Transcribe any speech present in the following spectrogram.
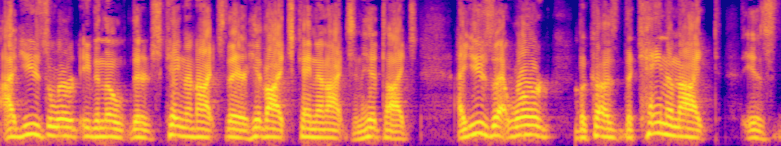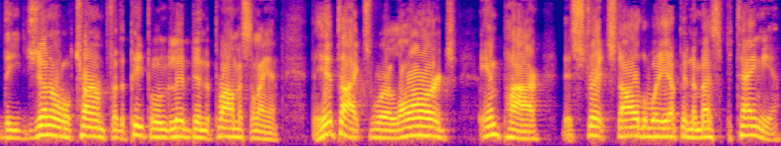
I use the word, even though there's Canaanites there, Hivites, Canaanites, and Hittites. I use that word because the Canaanite is the general term for the people who lived in the promised land. The Hittites were a large empire that stretched all the way up into Mesopotamia.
